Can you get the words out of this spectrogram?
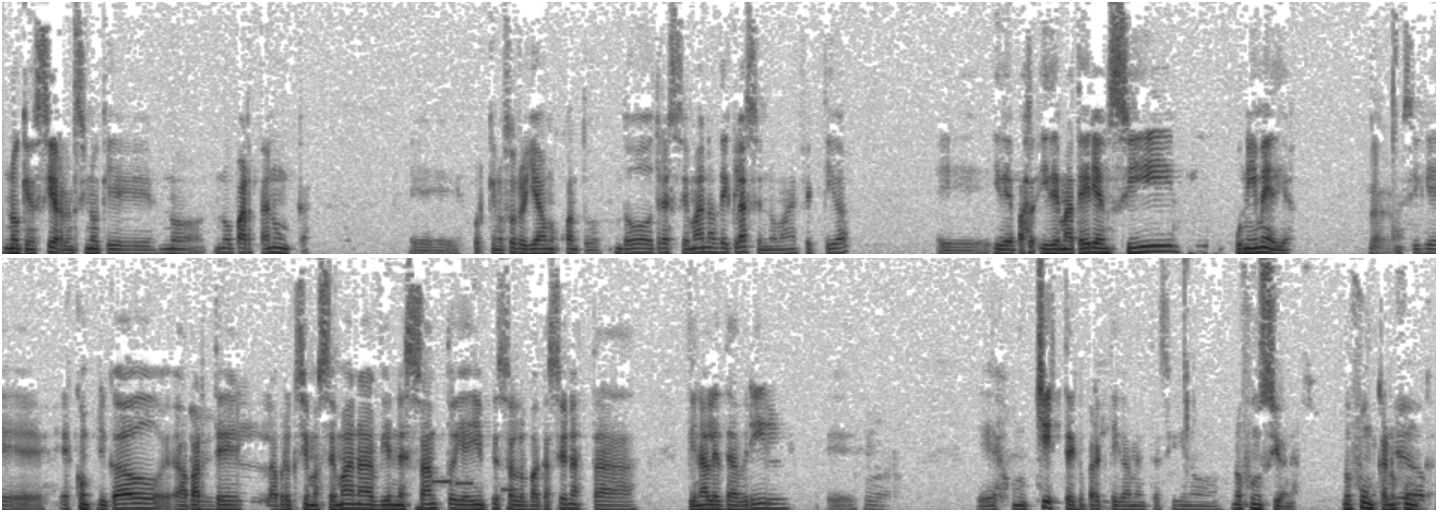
no que cierren, sino que no, no parta nunca. Eh, porque nosotros llevamos, ¿cuánto? Dos o tres semanas de clases no más efectivas. eh, y, de, y de materia en sí, una y media. Claro. Así que es complicado. Aparte, la próxima semana, Viernes Santo, y ahí empiezan las vacaciones hasta finales de abril. Eh, es un chiste que prácticamente, así que no, no funciona. No funca, no funca.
